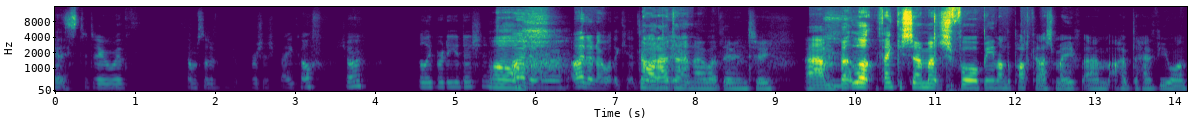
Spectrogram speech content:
Okay. It's to do with some sort of British Bake Off show, celebrity edition. I Oh. don't know. I don't know what the kids. God, I don't know what they're into. Um, but look, thank you so much for being on the podcast, Maeve. Um, I hope to have you on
